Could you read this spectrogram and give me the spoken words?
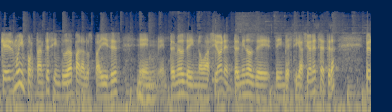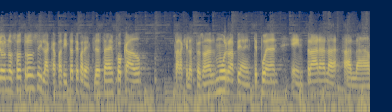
que es muy importante sin duda para los países en, términos de innovación, en términos de, investigación, etcétera. Pero nosotros y la Capacítate para Empleo está enfocado para que las personas muy rápidamente puedan entrar a la,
